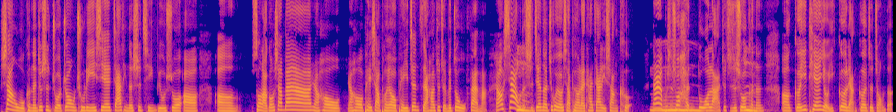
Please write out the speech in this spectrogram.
上午可能就是着重处理一些家庭的事情，比如说呃呃送老公上班啊，然后然后陪小朋友陪一阵子，然后就准备做午饭嘛，然后下午的时间呢，就会有小朋友来他家里上课。当然不是说很多啦，嗯、就只是说可能、嗯、呃隔一天有一个两个这种的，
